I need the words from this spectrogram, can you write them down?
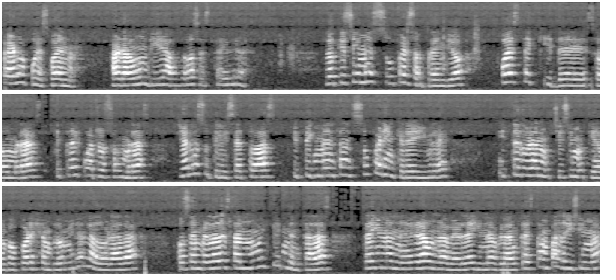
pero pues bueno, para un día o dos está ideal. Lo que sí me súper sorprendió fue este kit de sombras, que trae cuatro sombras. Ya las utilicé todas y pigmentan súper increíble y te duran muchísimo tiempo. Por ejemplo, miren la dorada, o sea, en verdad están muy pigmentadas. Trae una negra, una verde y una blanca, están padrísimas.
